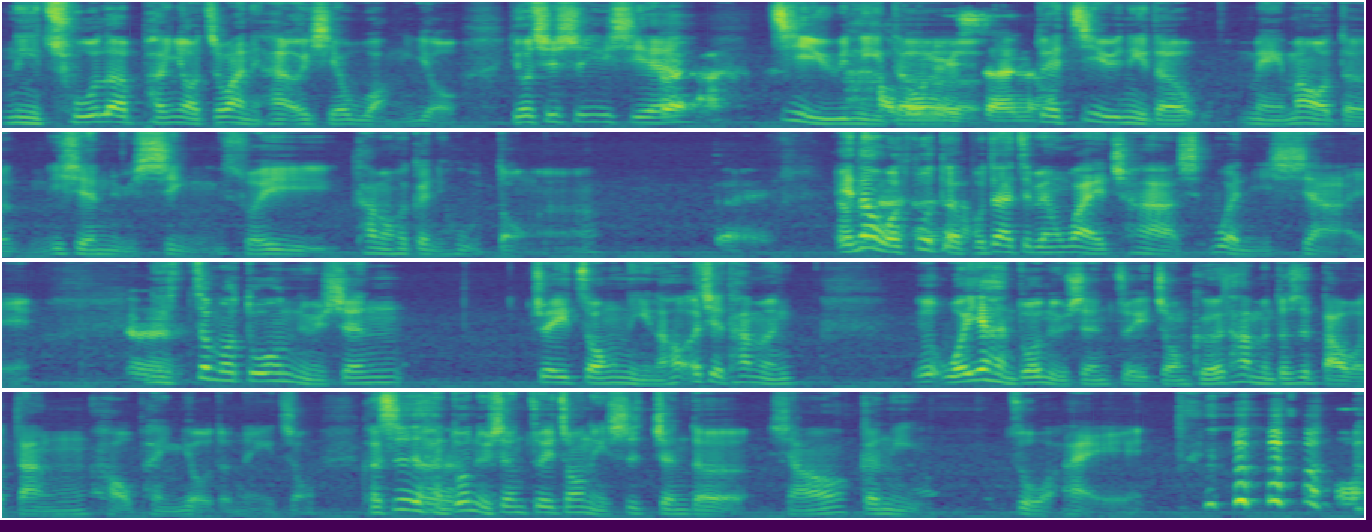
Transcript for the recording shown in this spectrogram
你除了朋友之外，你还有一些网友，尤其是一些觊觎你的女生，对觊觎你的美貌的一些女性，所以他们会跟你互动啊。对，哎、欸，那我不得不在这边外插问一下、欸，哎、嗯，你这么多女生追踪你，然后而且他们。我也很多女生追踪，可是他们都是把我当好朋友的那一种。可是很多女生追踪你是真的想要跟你做爱、欸，哎，我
